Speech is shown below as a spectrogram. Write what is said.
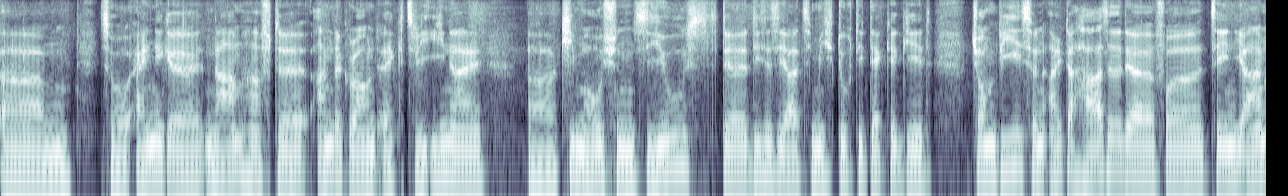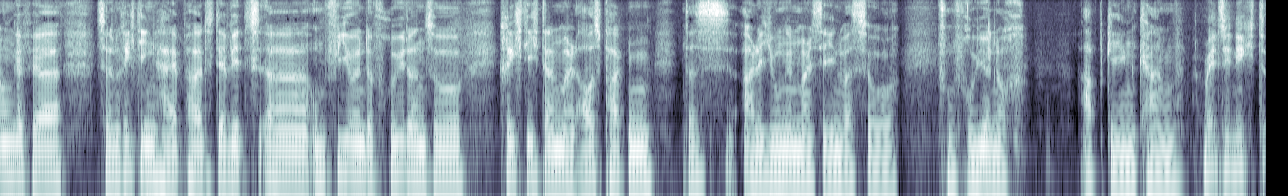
ähm, so einige namhafte Underground-Acts wie Inai, äh, Key Motions Used, der dieses Jahr ziemlich durch die Decke geht. John B., so ein alter Hase, der vor zehn Jahren ungefähr so einen richtigen Hype hat, der wird äh, um vier Uhr in der Früh dann so richtig dann mal auspacken, dass alle Jungen mal sehen, was so von früher noch abgehen kann. Wenn sie nicht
